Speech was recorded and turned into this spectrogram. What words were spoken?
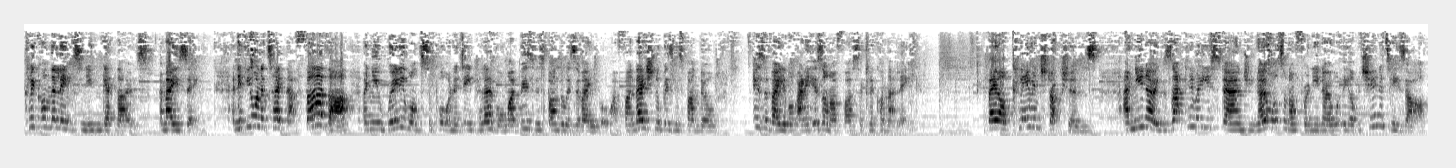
Click on the links and you can get those. Amazing. And if you want to take that further and you really want support on a deeper level, my business bundle is available. My foundational business bundle is available and it is on offer, so click on that link. They are clear instructions and you know exactly where you stand, you know what's on offer, and you know what the opportunities are.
